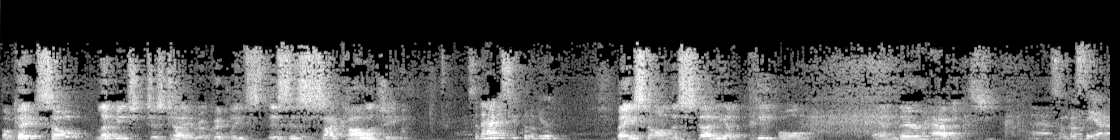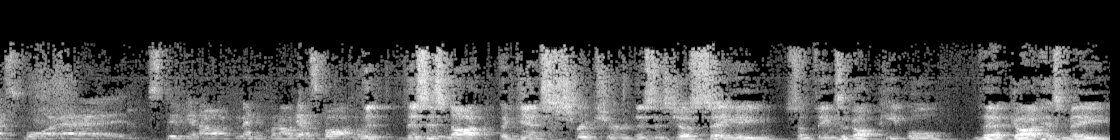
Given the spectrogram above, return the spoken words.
Okay, so let me just tell you real quickly. This is psychology. Så det här är psykologi. Based on the study of people and their habits. Eh, som baseras på eh, studierna av människorna och deras vanor. This is not against scripture. This is just saying some things about people that God has made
